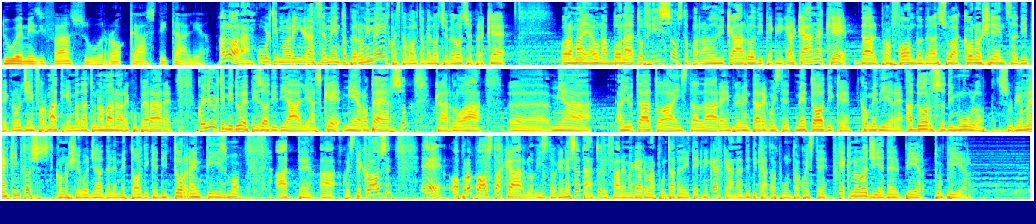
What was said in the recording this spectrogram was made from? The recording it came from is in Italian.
due mesi fa su Rockcast Italia. Allora, ultimo ringraziamento per un'email, questa volta veloce veloce perché oramai è un abbonato fisso, sto parlando di Carlo di Tecnica Arcana che dal profondo della sua conoscenza di tecnologie informatiche mi ha dato una mano a recuperare quegli ultimi due episodi di Alias che mi ero perso. Carlo ha, eh, mi ha aiutato a installare, a implementare queste metodiche, come dire, ad orso di mulo sul mio Macintosh. Conoscevo già delle metodiche di torrentismo atte a queste cose e ho proposto a Carlo, visto che ne sa tanto, di fare magari una puntata di Tecnica Arcana dedicata appunto a queste tecnologie del peer-to-peer.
